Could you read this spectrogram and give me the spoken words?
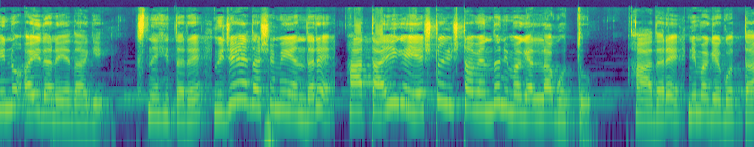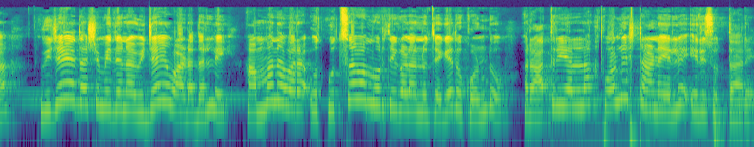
ಇನ್ನು ಐದನೆಯದಾಗಿ. ಸ್ನೇಹಿತರೆ, ವಿಜಯದಶಮಿ ಎಂದರೆ ಆ ತಾಯಿಗೆ ಎಷ್ಟು ಇಷ್ಟವೆಂದು ನಿಮಗೆಲ್ಲ ಗೊತ್ತು. ಆದರೆ ನಿಮಗೆ ಗೊತ್ತಾ? ವಿಜಯದಶಮಿ ದಿನ ವಿಜಯವಾಡದಲ್ಲಿ ಅಮ್ಮನವರ ಉತ್ಸವ ಮೂರ್ತಿಗಳನ್ನು ತೆಗೆದುಕೊಂಡು ರಾತ್ರಿಯೆಲ್ಲ ಪೊಲೀಸ್ ಠಾಣೆಯಲ್ಲಿ ಇರಿಸುತ್ತಾರೆ.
